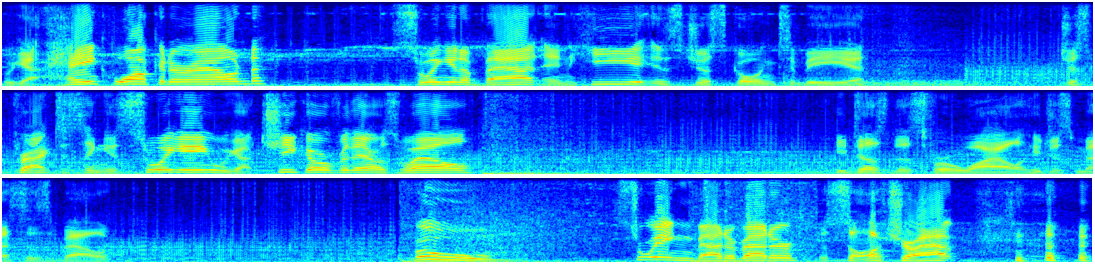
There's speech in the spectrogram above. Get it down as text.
We got Hank walking around, swinging a bat, and he is just going to be just practicing his swinging. We got Chica over there as well. He does this for a while. He just messes about. Boom! Swing, batter, batter. The saw trap.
